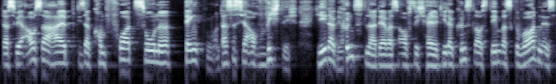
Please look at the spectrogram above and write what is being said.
dass wir außerhalb dieser Komfortzone denken. Und das ist ja auch wichtig. Jeder ja. Künstler, der was auf sich hält, jeder Künstler aus dem, was geworden ist,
